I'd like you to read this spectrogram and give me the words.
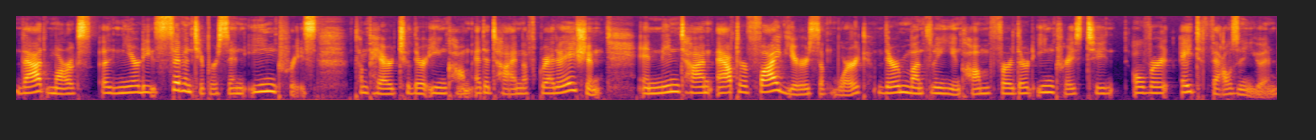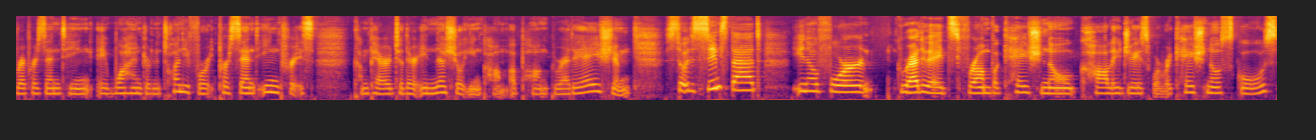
That marks a nearly 70% increase compared to their income at the time of graduation. And meantime, after five years of work, their monthly income further increased to over 8,000 yuan, representing a 124% increase compared to their initial income upon graduation. So it seems that, you know, for graduates from vocational colleges or vocational schools,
